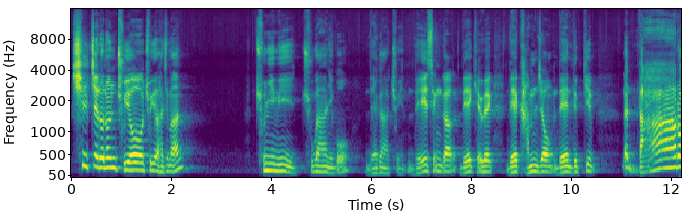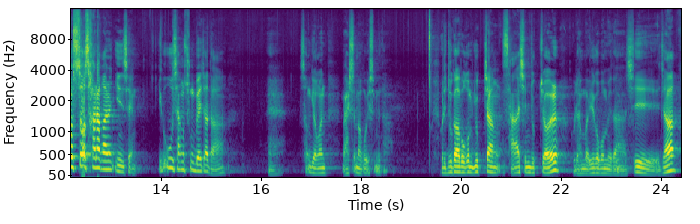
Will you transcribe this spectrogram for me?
실제로는 주여 주여 하지만 주님이 주가 아니고 내가 주인, 내 생각, 내 계획, 내 감정, 내 느낌, 그러니까 나로서 살아가는 인생. 이거 우상 숭배자다. 예, 성경은 말씀하고 있습니다. 우리 누가복음 6장 46절 우리 한번 읽어봅니다. 시작.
